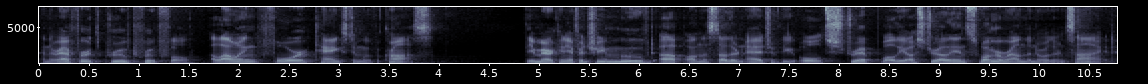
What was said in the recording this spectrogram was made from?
and their efforts proved fruitful, allowing four tanks to move across. The American infantry moved up on the southern edge of the old strip while the Australians swung around the northern side.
